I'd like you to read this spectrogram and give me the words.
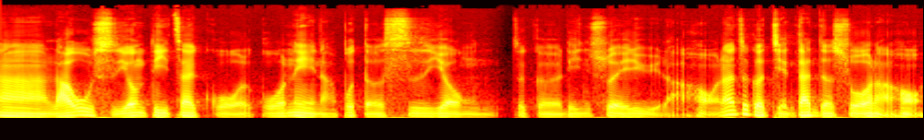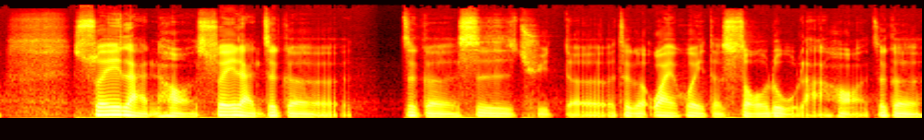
那劳务使用地在国国内呢，不得适用这个零税率了哈。那这个简单的说了哈，虽然哈，虽然这个这个是取得这个外汇的收入啦哈，这个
